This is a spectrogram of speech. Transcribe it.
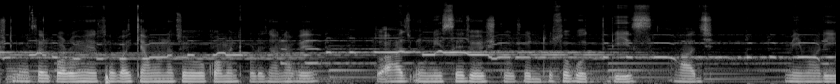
জ্যৈষ্ঠ মাসের গরমে সবাই কেমন আছো কমেন্ট করে জানাবে। তো আজ উনিশে জ্যৈষ্ঠ চোদ্দোশো বত্রিশ। আজ মেমারি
